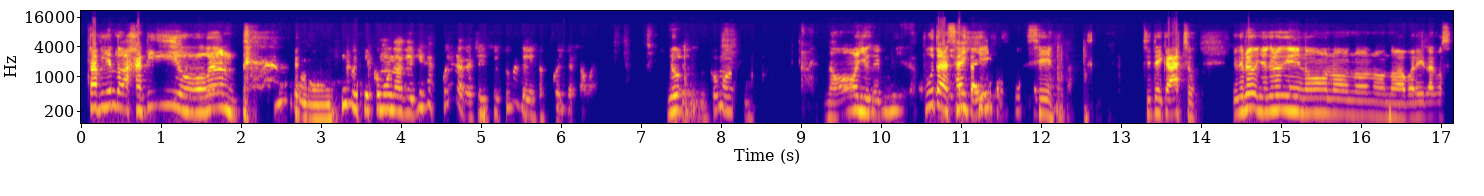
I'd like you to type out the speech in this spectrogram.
estás viendo bajativo, weón. Sí, pues es como una de vieja escuela, ¿cachai? Es súper de vieja escuela esa weá. Yo, ¿Cómo? no, yo, puta, ¿sabes ¿Está qué? Sí, sí te cacho. Yo creo, yo creo que no, no, no, no, no va por ahí la cosa.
